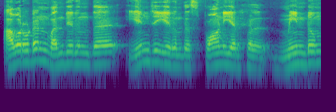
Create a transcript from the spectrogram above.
அவருடன் வந்திருந்த எஞ்சியிருந்த ஸ்பானியர்கள் மீண்டும்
